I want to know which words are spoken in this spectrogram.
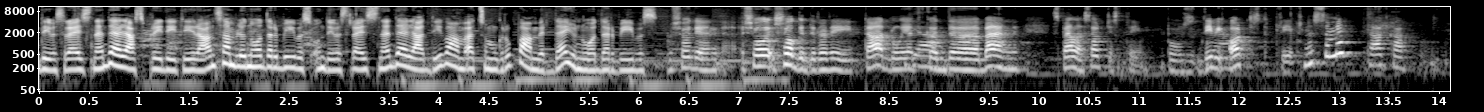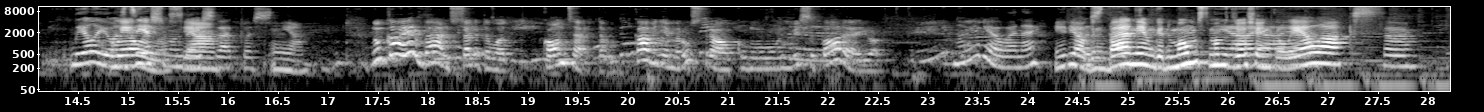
Divas reizes nedēļā sprīdīti ir ansambļu nodarbības, un divas reizes nedēļā divām vecuma grupām ir deju nodarbības. Šodien, šo, šogad ir arī tāda lieta, Jā. kad uh, bērni spēlēs orķestrī. Būs divi orķestra priekšnesumi. Tā kā lielajos, Lielajos, dziesmu un deju svētkos. Jā. Nu, kā ir bērns sagatavot koncertam? Kā viņiem ir uztraukumu un visu pārējo? Nu, ir jau, vai ne? Ir jau Parasti gan bērniem, gan mums. Mums Jā, droši vien ka lielāks, uh,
